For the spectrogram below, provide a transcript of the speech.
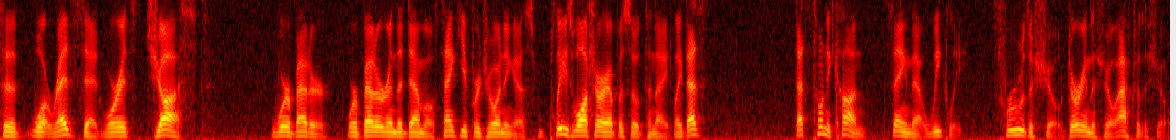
to what Red said, where it's just we're better, we're better in the demo. Thank you for joining us. Please watch our episode tonight. Like that's that's Tony Khan saying that weekly through the show, during the show, after the show.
